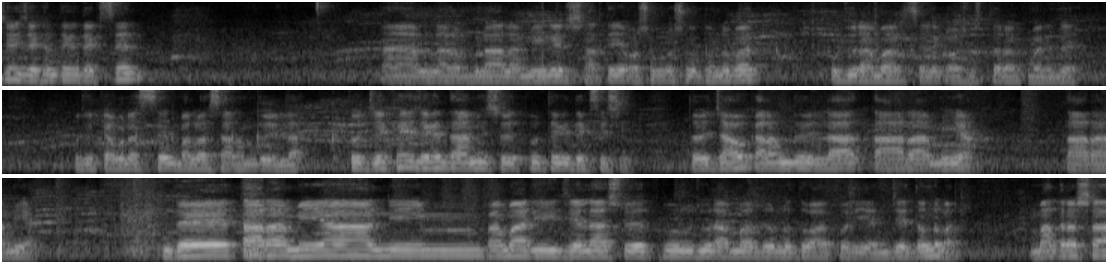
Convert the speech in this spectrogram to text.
যে যেখান থেকে দেখছেন, আল্লাহ রব্বুল আলমিনের সাথে অসংখ্য অসংখ্য ধন্যবাদ। হুজুর আমার ছেলেকে অসুস্থ রাখ মারি দে। হুজুর কেমন আছেন? ভালো আছে, আলহামদুলিল্লাহ। তো যেখানে, যেখান থেকে আমি সৈয়দপুর থেকে দেখতেছি তো যা হোক আলহামদুলিল্লাহ, তারা মিয়া তারা মিয়া। যে তারা মিয়া, নিম পামারি জেলা সৈয়দপুর, হুজুর আমার জন্য দোয়া করিয়েন। যে ধন্যবাদ। মাদ্রাসা,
